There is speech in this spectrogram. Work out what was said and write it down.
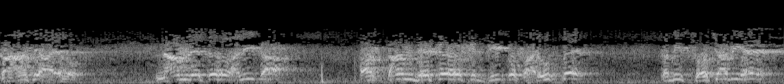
کہاں سے آئے ہو؟ نام لیتے ہو علی کا اور کام دیتے ہو صدیق و فاروق پہ؟ کبھی سوچا بھی ہے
